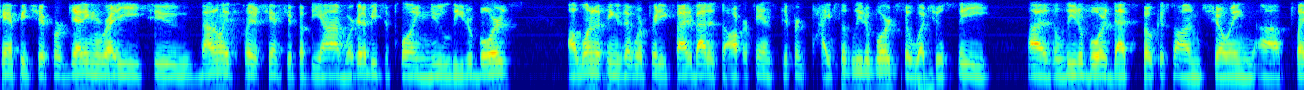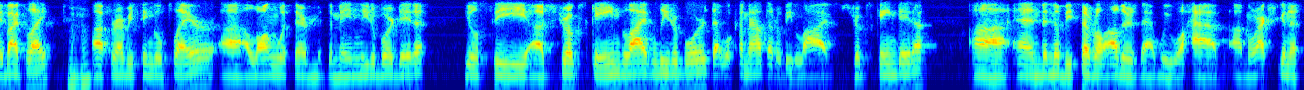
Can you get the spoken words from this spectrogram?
Championship, we're getting ready to not only the Players Championship but beyond. We're going to be deploying new leaderboards. Uh, one of the things that we're pretty excited about is to offer fans different types of leaderboards. So what mm-hmm. you'll see uh, is a leaderboard that's focused on showing uh, play-by-play mm-hmm. uh, for every single player, uh, along with their the main leaderboard data. You'll see a strokes gained live leaderboard that will come out. That'll be live strokes gained data, uh, and then there'll be several others that we will have. Um, we're actually going to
